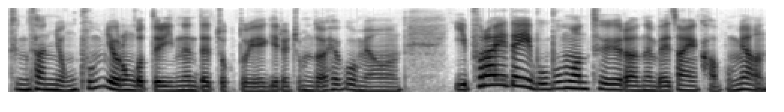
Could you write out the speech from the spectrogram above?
등산 용품 이런 것들이 있는데 쪽도 얘기를 좀 더 해보면 이 프라이데이 무브먼트라는 매장에 가보면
